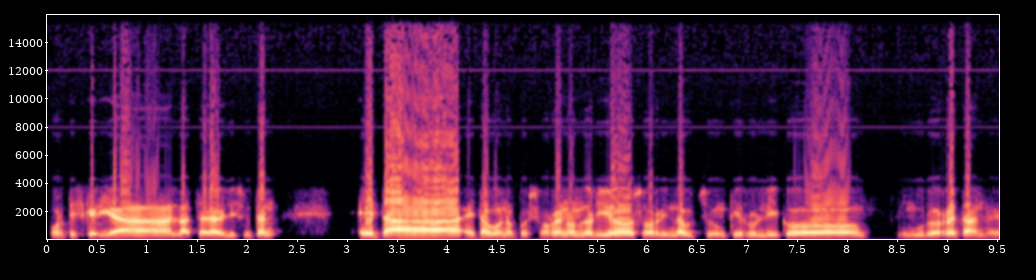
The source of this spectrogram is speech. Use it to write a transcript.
portizkeria latza erabili zuten, eta, eta bueno, pues, horren ondorioz, hor indautxun, kirruliko inguru horretan, e,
